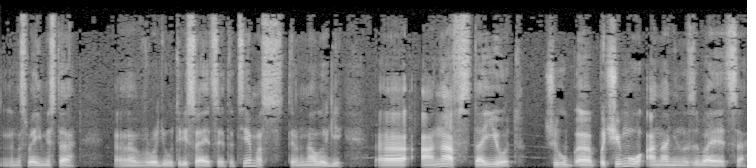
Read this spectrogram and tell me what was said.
на свои места, э, вроде утрясается эта тема с терминологией. Э, она встает, э, почему она не называется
